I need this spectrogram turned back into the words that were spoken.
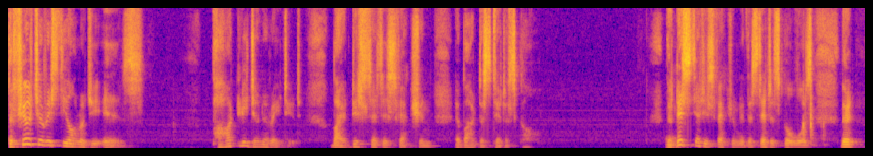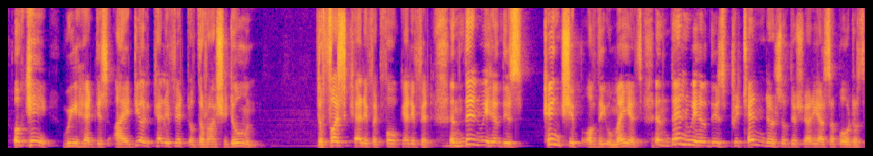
The futurist theology is partly generated by dissatisfaction about the status quo. The dissatisfaction with the status quo was that, okay, we had this ideal caliphate of the Rashidun, the first caliphate, four caliphate, and then we have this kingship of the Umayyads. And then we have these pretenders of the Sharia supporters,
